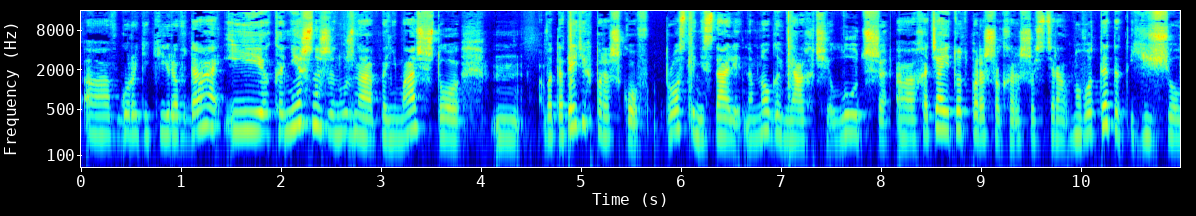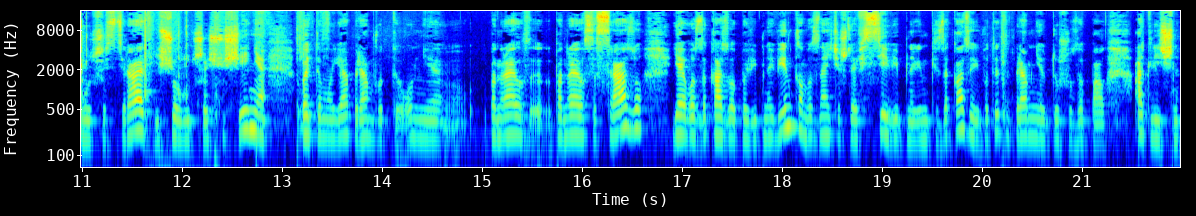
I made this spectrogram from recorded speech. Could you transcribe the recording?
э, в городе Киров, да, и, конечно же, нужно понимать, что вот от этих порошков просто не стали намного мягче, лучше, э, хотя и тот порошок хорошо стирал, но вот этот еще лучше стирает, еще лучше ощущение, поэтому я прям вот, он мне понравился, понравился сразу, я его заказывала по вип-новинкам, вы знаете, что я все вип-новинки заказываю, и вот этот прям мне в душу запал, отлично.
